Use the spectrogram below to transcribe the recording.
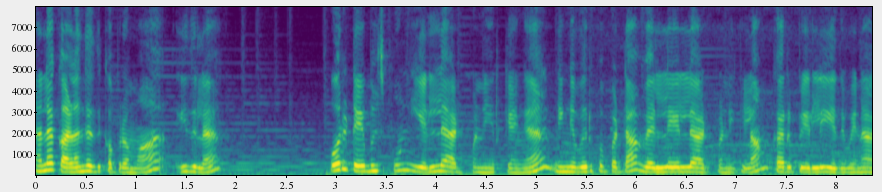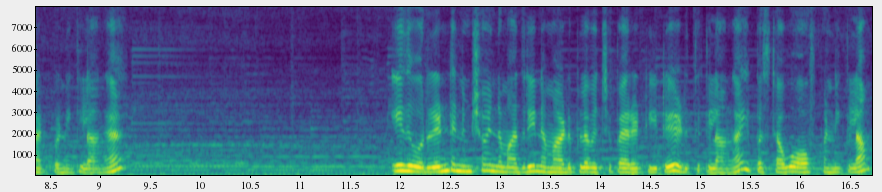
நல்லா கலந்ததுக்கப்புறமா இதில் ஒரு டேபிள் ஸ்பூன் எள்ளு ஆட் பண்ணியிருக்கேங்க. நீங்கள் விருப்பப்பட்டால் வெள்ளை எள்ளு ஆட் பண்ணிக்கலாம். கருப்பு எள்ளு எது வேணால் ஆட் பண்ணிக்கலாங்க. இது ஒரு ரெண்டு நிமிஷம் இந்த மாதிரி நம்ம அடுப்பில் வச்சு பரட்டிட்டு எடுத்துக்கலாங்க. இப்போ ஸ்டவ் ஆஃப் பண்ணிக்கலாம்.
